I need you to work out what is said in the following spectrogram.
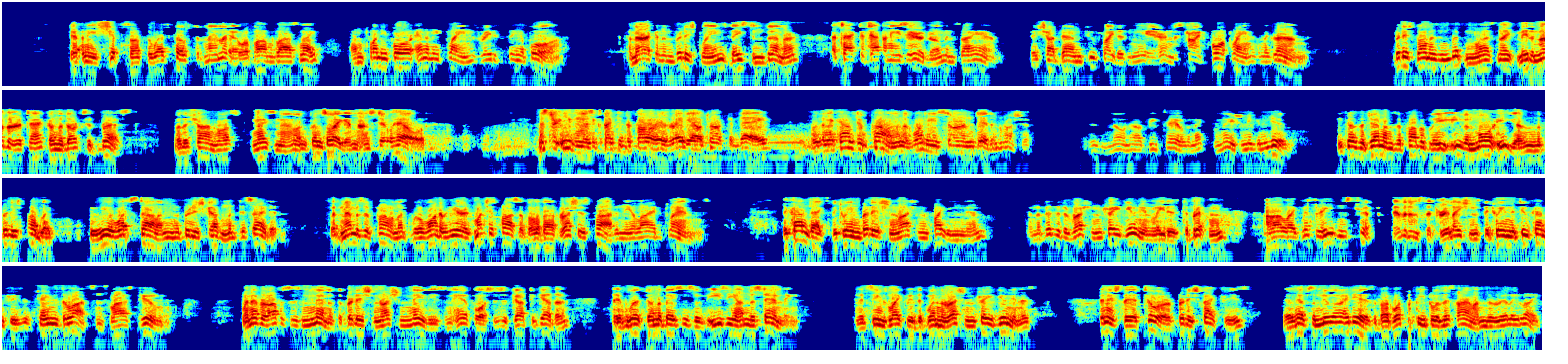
Japanese ships off the west coast of Malaya were bombed last night, and 24 enemy planes raided Singapore. American and British planes based in Burma attacked a Japanese aerodrome in Siam. They shot down two fighters in the air and destroyed four planes on the ground. British bombers in Britain last night made another attack on the docks at Brest, where the Scharnhorst, Gneisenau, and Prince Eugen are still held. Mr. Eden is expected to follow his radio talk today with an account to Parliament of what he saw and did in Russia. It isn't known how detailed an explanation he can give, because the Germans are probably even more eager than the British public to hear what Stalin and the British government decided but members of Parliament will want to hear as much as possible about Russia's part in the Allied plans. The contacts between British and Russian fighting men and the visit of Russian trade union leaders to Britain are, like Mr. Eden's trip, evidence that relations between the two countries have changed a lot since last June. Whenever officers and men of the British and Russian navies and air forces have got together, they've worked on the basis of easy understanding. And it seems likely that when the Russian trade unionists finish their tour of British factories, they'll have some new ideas about what the people of this island are really like.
